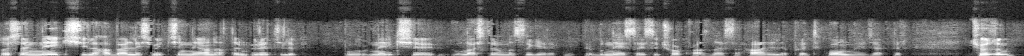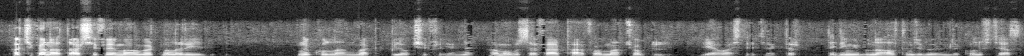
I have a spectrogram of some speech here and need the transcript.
Dolayısıyla ne kişiyle haberleşmek için ne anahtarın üretilip bu ne kişiye ulaştırılması gerekmektedir. Bu ne sayısı çok fazlaysa haliyle pratik olmayacaktır. Çözüm açık anahtar şifreleme algoritmalarını kullanmak blok şifre yerine. Ama bu sefer performans çok yavaşlayacaktır. Dediğim gibi bunu 6. bölümde konuşacağız.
